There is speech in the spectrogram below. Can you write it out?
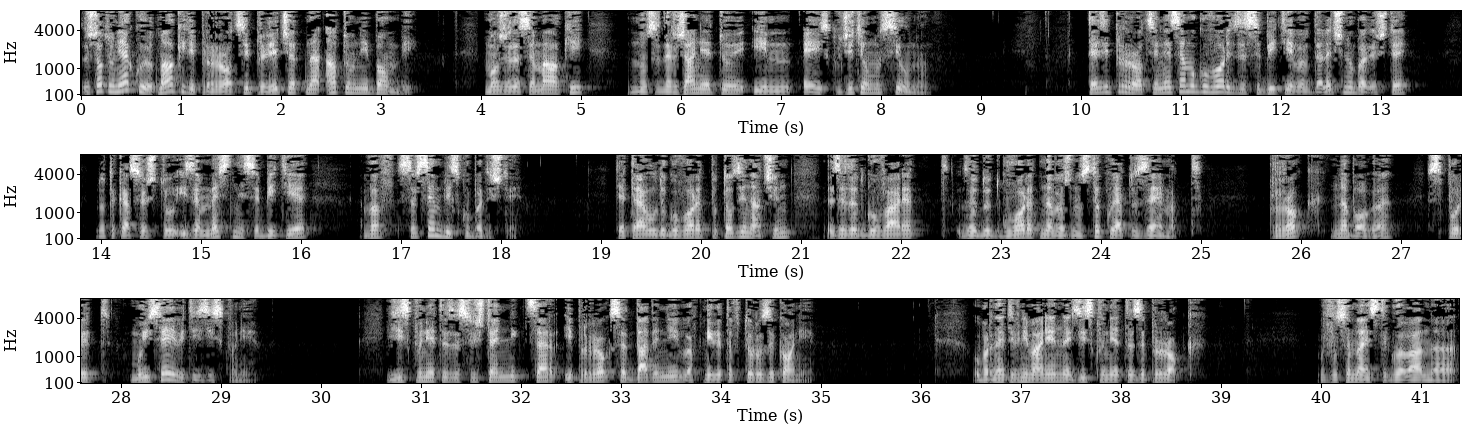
Защото някои от малките пророци приличат на атомни бомби. Може да са малки, но съдържанието им е изключително силно. Тези пророци не само говорят за събития в далечно бъдеще, но така също и за местни събития в съвсем близко бъдеще. Те трябвало да говорят по този начин, за да отговарят, за да отговорят на важността, която заемат. Пророк на Бога, според Моисеевите изисквания. Изискванията за свещеник, цар и пророк са дадени в книгата Второзаконие. Обърнете внимание на изискванията за пророк. В 18 глава на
